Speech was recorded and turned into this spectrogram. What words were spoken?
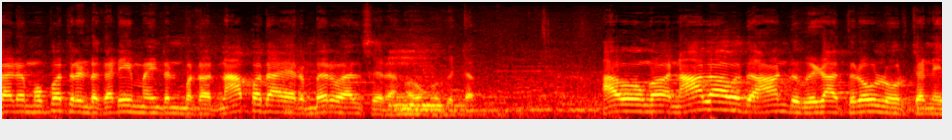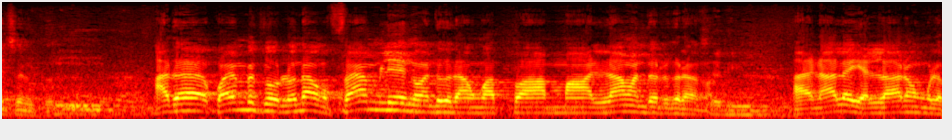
கடை முப்பத்தி ரெண்டு கடையும் மெயின்டைன் பண்ணுறாரு நாற்பதாயிரம் பேர் வேலை செய்கிறாங்க அவங்கக்கிட்ட அவங்க நாலாவது ஆண்டு விழா திருவள்ளூர் சென்னை சில்க்கு. அதை கோயம்புத்தூர்லேருந்து அவங்க ஃபேமிலி இங்கே வந்துக்குது அவங்க அப்பா அம்மா எல்லாம் வந்துருக்குறாங்க. அதனால் எல்லாரும் உங்களை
